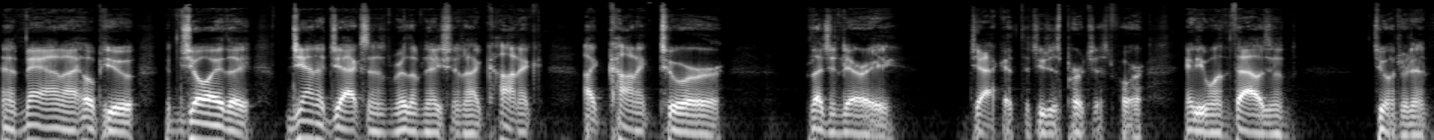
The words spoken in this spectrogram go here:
And man, I hope you enjoy the Janet Jackson Rhythm Nation iconic, iconic tour, legendary jacket that you just purchased for eighty-one thousand two hundred and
